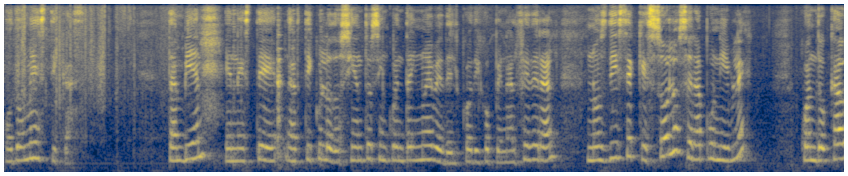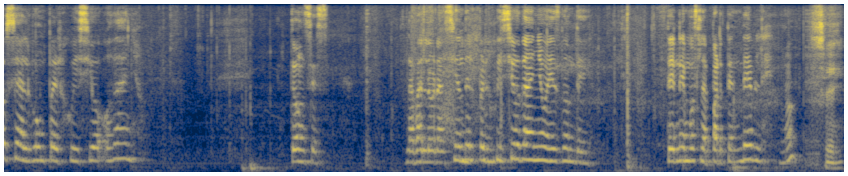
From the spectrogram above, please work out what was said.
o domésticas. También en este artículo 259 del Código Penal Federal nos dice que solo será punible cuando cause algún perjuicio o daño. Entonces, la valoración del perjuicio o daño es donde tenemos la parte endeble, ¿no? Sí.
